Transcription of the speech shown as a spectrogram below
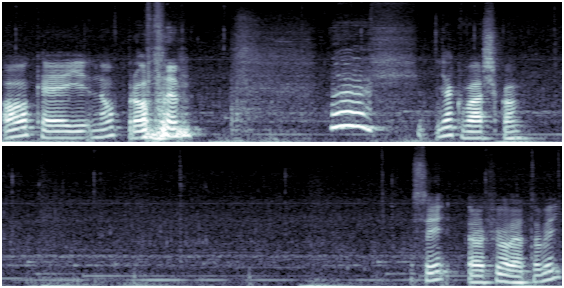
Окей, no problem. Як важко. Си, е, фіолетовий.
